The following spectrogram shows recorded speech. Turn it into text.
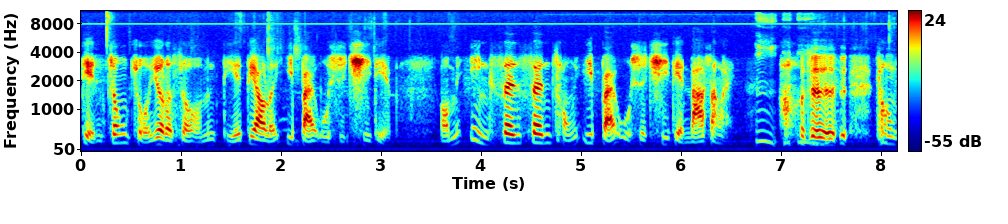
点钟左右的时候，我们跌掉了一百五十七点，我们硬生生从一百五十七点拉上来。嗯，好，这是从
